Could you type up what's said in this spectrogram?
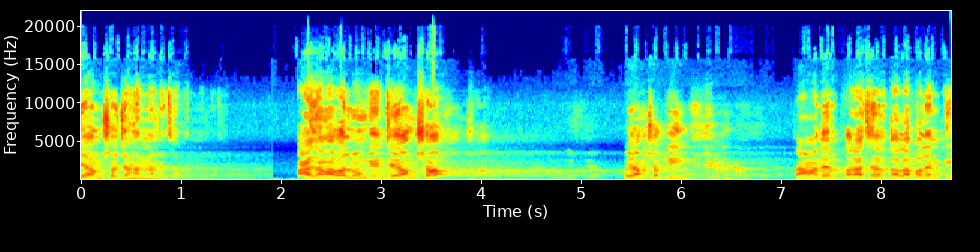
এই অংশ জাহান নামে যাবে। পায়জামা বা লুঙ্গির যে অংশ, ওই অংশ কি? তা আমাদের কলাচারতলা বলেন কি,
